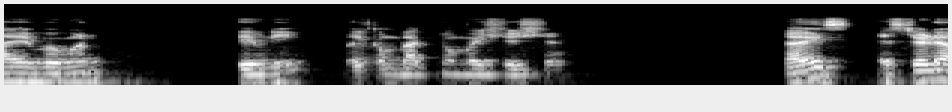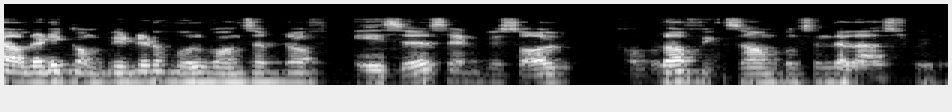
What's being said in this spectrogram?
Hi everyone, good evening. Welcome back to my session. Guys, yesterday I already completed a whole concept of ages and we solved a couple of examples in the last video.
